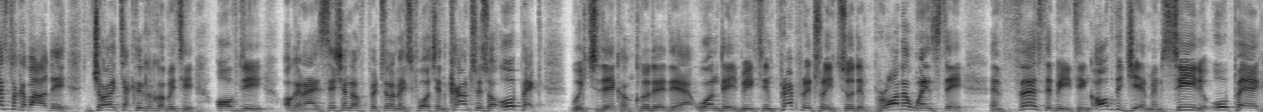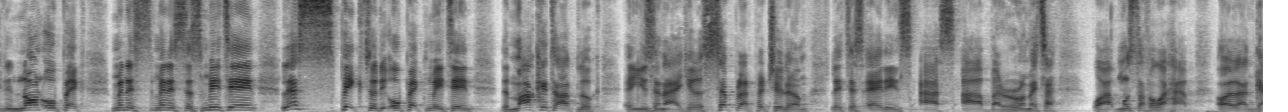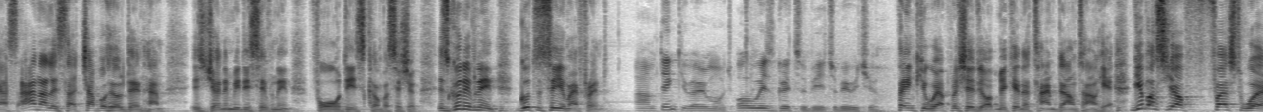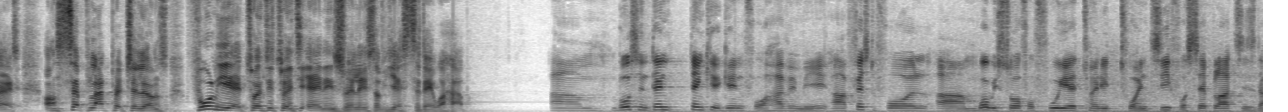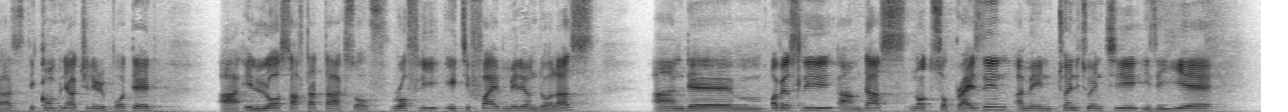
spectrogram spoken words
let's talk about the Joint Technical Committee of the Organization of Petroleum Exporting Countries, or OPEC, which they concluded their one-day meeting preparatory to the broader Wednesday and Thursday meeting of the JMMC, the OPEC, the non-OPEC ministers meeting. Let's speak to the OPEC meeting, the market outlook, and using Nigeria's Seplat Petroleum latest earnings as a barometer. Mustapha Wahab, oil and gas analyst at Chapel Hill Denham, is joining me this evening for this conversation. It's good evening. Good to see you, my friend. Um, thank you very much. Always great to be to be with you. Thank you. We appreciate you making the time downtown here. Give us your first word on Seplat Petroleum's full year 2020 earnings release of yesterday, Wahab. Um, Boason, thank, thank you again for having me. Uh, first of all, um, what we saw for full year 2020 for Seplat is that the company actually reported uh, a loss after tax of roughly $85 million. And um, obviously, um, that's not surprising. I mean, 2020 is a year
